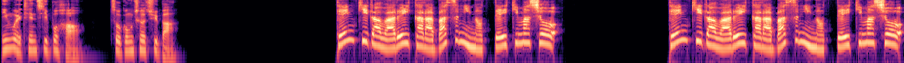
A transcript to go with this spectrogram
因为天气不好，坐公车去吧。天気が悪いからバスに乗っていきましょう。天気が悪いからバスに乗っていきましょう。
